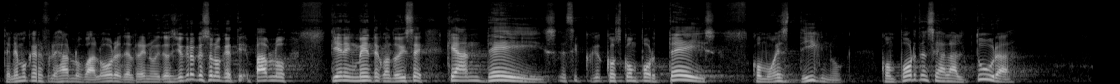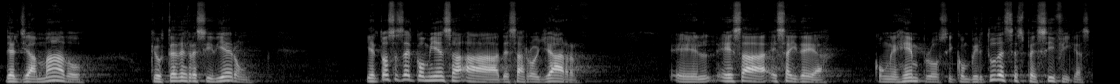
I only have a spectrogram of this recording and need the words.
Tenemos que reflejar los valores del reino de Dios. Yo creo que eso es lo que Pablo tiene en mente cuando dice que andéis, es decir, que os comportéis como es digno. Compórtense a la altura del llamado que ustedes recibieron. Y entonces él comienza a desarrollar esa, idea con ejemplos y con virtudes específicas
